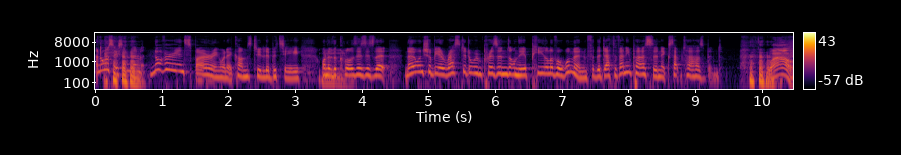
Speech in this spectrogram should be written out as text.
And also, some of them not very inspiring when it comes to liberty. One of the clauses is that no one shall be arrested or imprisoned on the appeal of a woman for the death of any person except her husband. wow,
